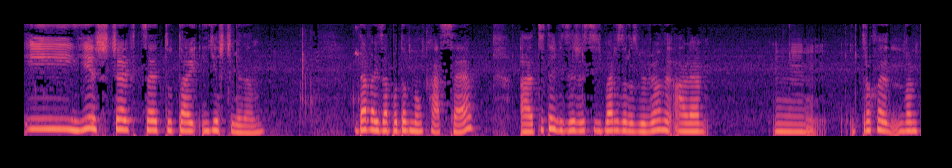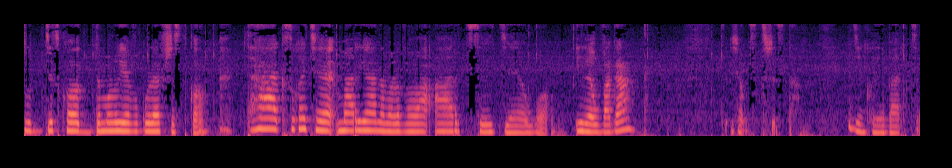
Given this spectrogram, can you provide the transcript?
I jeszcze chcę tutaj, jeszcze jeden. Dawaj za podobną kasę. A tutaj widzę, że jesteś bardzo rozbawiony, ale mm, trochę wam tu dziecko demoluje w ogóle wszystko. Tak, słuchajcie, Maria namalowała arcydzieło. Ile, uwaga? 1300. I dziękuję bardzo.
